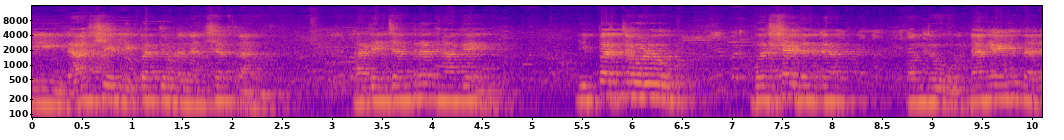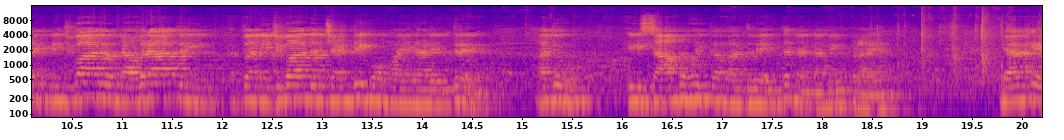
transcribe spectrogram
ಈ ರಾಶಿಯಲ್ಲಿ ಇಪ್ಪತ್ತೇಳು ನಕ್ಷತ್ರ. ಹಾಗೆ ಚಂದ್ರನ ಹಾಗೆ ಇಪ್ಪತ್ತೇಳು ವರ್ಷ ಇದನ್ನ ಒಂದು ನಾನು ಹೇಳಿದ್ದಲ್ಲ ನಿಜವಾದ ನವರಾತ್ರಿ ಅಥವಾ ನಿಜವಾದ ಚಂಡಿ ಹೋಮ ಏನಾದ್ರು ಇದ್ರೆ ಅದು ಈ ಸಾಮೂಹಿಕ ಮದುವೆ ಅಂತ ನನ್ನ ಅಭಿಪ್ರಾಯ. ಯಾಕೆ?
